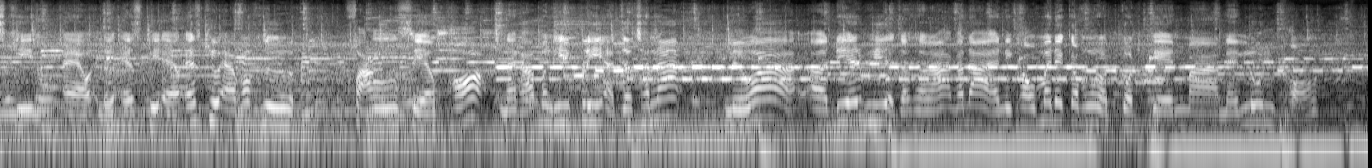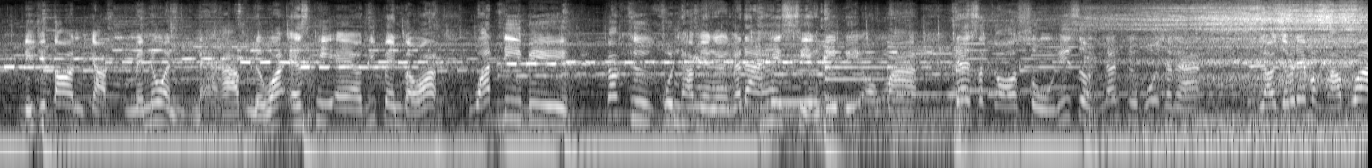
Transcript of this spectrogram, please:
SQL หรือ SPL SQL ก็คือฟังเสียงเพาะนะครับบางทีฟรีอาจจะชนะ หรือว่า DSP อาจจะชนะก็ได้ อันนี้เขาไม่ได้กำหนดกฎเกณฑ์มาในรุ่นของ ดิจิตอลกับเมนวลนะครับ หรือว่า SPL ที่เป็นแบบว่าวัด dB ก็คือคุณทำยังไงก็ได้ให้เสียง dB ออกมา ได้สกอร์สูงที่สุดนั่นคือผู้ชนะ เราจะไม่ได้บังคับว่า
